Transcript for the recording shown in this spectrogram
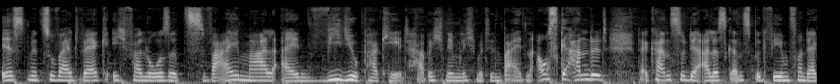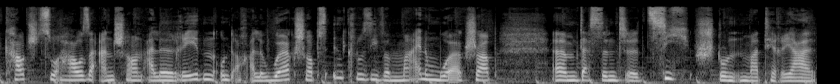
ist mir zu weit weg, ich verlose zweimal ein Videopaket. Habe ich nämlich mit den beiden ausgehandelt. Da kannst du dir alles ganz bequem von der Couch zu Hause anschauen. Alle Reden und auch alle Workshops inklusive meinem Workshop. Ähm, das sind äh, zig Stunden Material.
